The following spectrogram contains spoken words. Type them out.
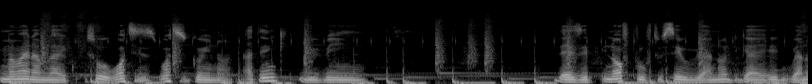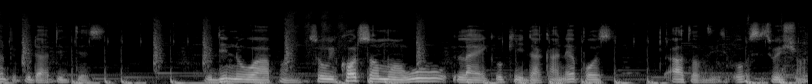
in my mind i'm like so what is what is going on? I think we've been there's a, enough proof to say we are not the guy we are not people that did this. We didn't know what happened. So we called someone who like okay that can help us out of the whole situation.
